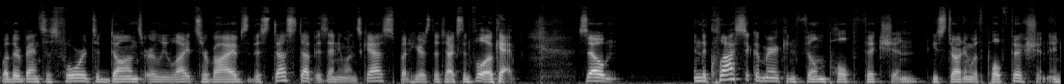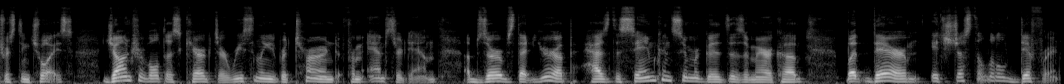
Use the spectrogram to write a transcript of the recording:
Whether Vance's foreword to Dawn's early light survives this dust up is anyone's guess, but here's the text in full. Okay. So in the classic American film Pulp Fiction, he's starting with Pulp Fiction, interesting choice. John Travolta's character, recently returned from Amsterdam, observes that Europe has the same consumer goods as America, but there it's just a little different.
